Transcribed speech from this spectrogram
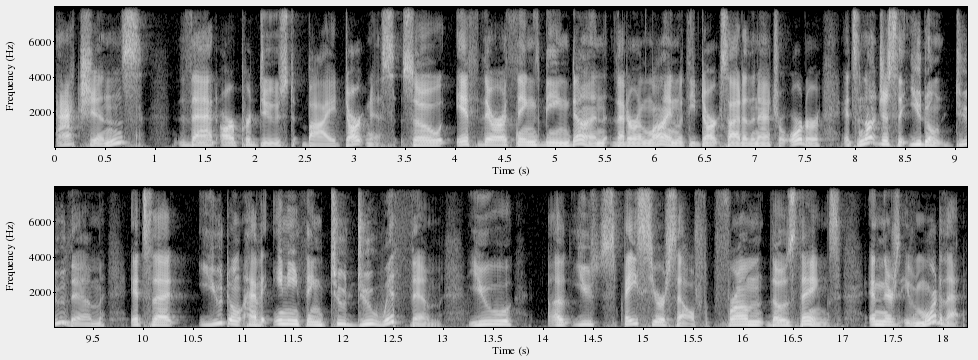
actions that are produced by darkness. So, if there are things being done that are in line with the dark side of the natural order, it's not just that you don't do them, it's that you don't have anything to do with them. You uh, you space yourself from those things. And there's even more to that.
